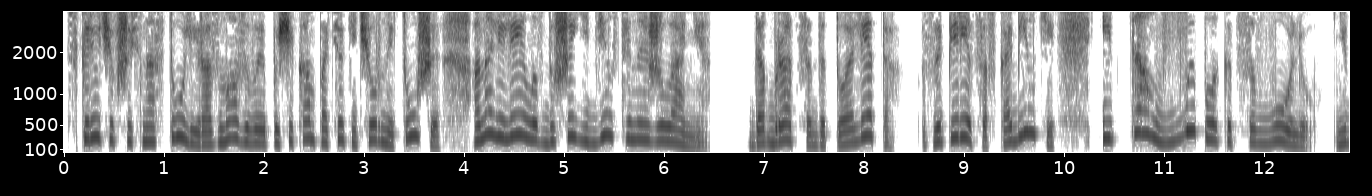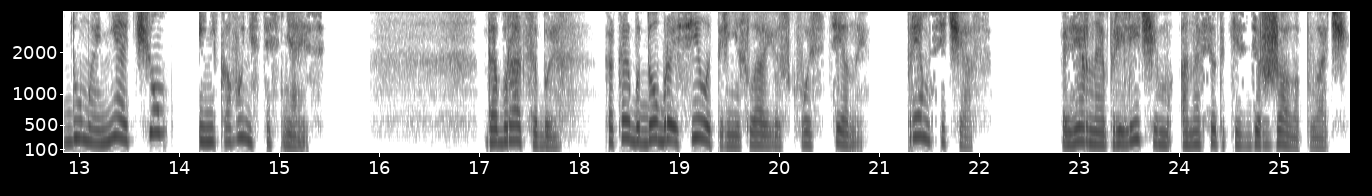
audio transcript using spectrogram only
Скрючившись на стуле и размазывая по щекам потеки черной туши, она лелеяла в душе единственное желание — добраться до туалета, запереться в кабинке и там выплакаться волю, не думая ни о чем и никого не стесняясь. Добраться бы, какая бы добрая сила перенесла ее сквозь стены, прямо сейчас. Верная приличием, она все-таки сдержала плач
